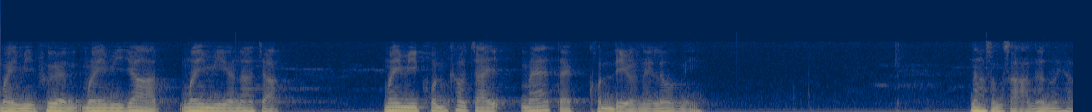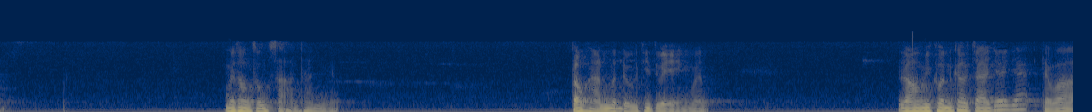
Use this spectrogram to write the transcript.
ไม่มีเพื่อน ไม่มีญาติ ไม่มีอาณาจักร ไม่มีคนเข้าใจแม้แต่คนเดียวในโลกนี้ น่าสงสารนั่นไหมครับ ไม่ต้องสงสารท่านครับต้องหันมาดูที่ตัวเองมัน เรามีคนเข้าใจเยอะแยะ แต่ว่า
